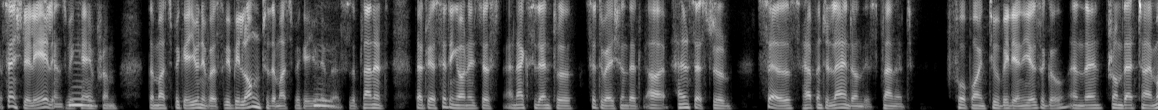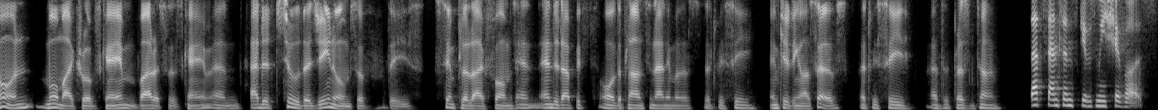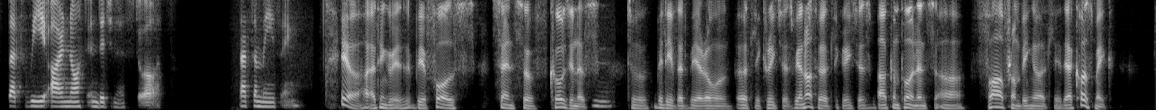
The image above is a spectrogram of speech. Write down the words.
essentially aliens. We mm. came from the much bigger universe. We belong to the much bigger hmm. universe. Mm. The planet that we are sitting on is just an accidental situation that our ancestral cells happened to land on this planet 4.2 billion years ago. And then from that time on, more microbes came, viruses came, and added to the genomes of these simpler life forms and ended up with all the plants and animals that we see, including ourselves, that we see at the present time. That sentence gives me shivers that we are not indigenous to Earth. That's amazing. Yeah, I think it would be a false sense of coziness mm. to believe that we are all earthly creatures. We are not earthly creatures. Our components are far from being earthly, they're cosmic.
